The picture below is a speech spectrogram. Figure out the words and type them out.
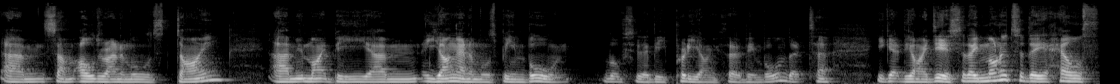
um, some older animals dying. Um, it might be young animals being born. Obviously, they'd be pretty young if they've been born, but uh, you get the idea. So they monitor the health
